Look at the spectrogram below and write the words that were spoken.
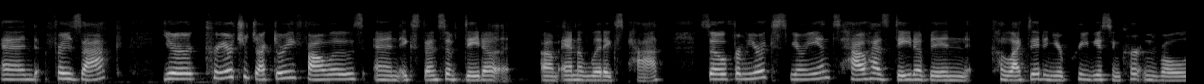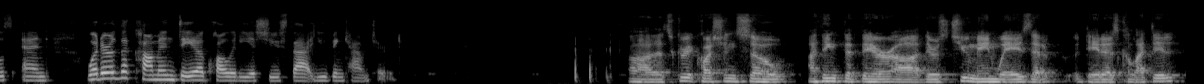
And for Zach, your career trajectory follows an extensive data um, analytics path. So from your experience, how has data been collected in your previous and current roles and what are the common data quality issues that you've encountered? Uh, that's a great question. So I think that there uh, there's two main ways that data is collected.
